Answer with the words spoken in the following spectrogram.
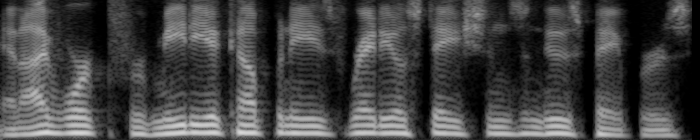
and I've worked for media companies, radio stations, and newspapers,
